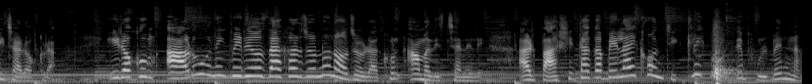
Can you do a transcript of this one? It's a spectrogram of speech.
বিচারকরা। এরকম আরও অনেক ভিডিওস দেখার জন্য নজর রাখুন আমাদের চ্যানেলে আর পাশে থাকা বেল আইকনটি ক্লিক করতে ভুলবেন না।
